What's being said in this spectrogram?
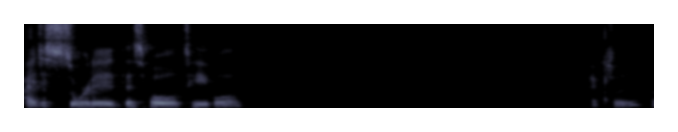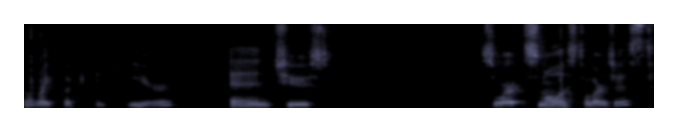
I just sorted this whole table. Actually, I'll right click in here and choose sort smallest to largest.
